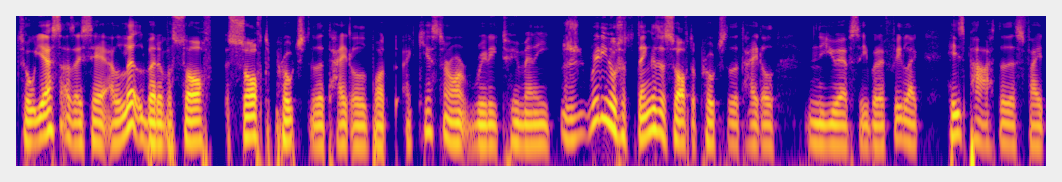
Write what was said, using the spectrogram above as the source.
So yes, as I say, a little bit of a soft soft approach to the title, but I guess there aren't really too many. There's really no such thing as a soft approach to the title in the UFC, but I feel like his path to this fight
